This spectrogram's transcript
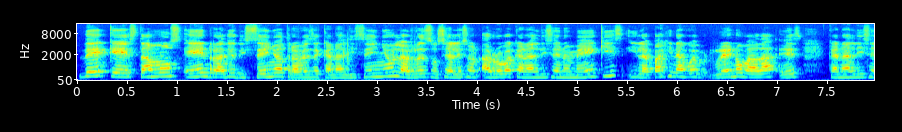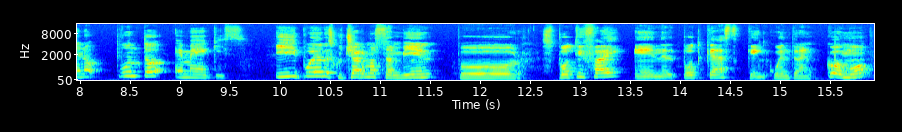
de que estamos en Radio Diseño a través de Canal Diseño. Las redes sociales son arroba Canal Diseño y la página web renovada es canaldiseño.mx. Y pueden escucharnos también por Spotify en el podcast que encuentran como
